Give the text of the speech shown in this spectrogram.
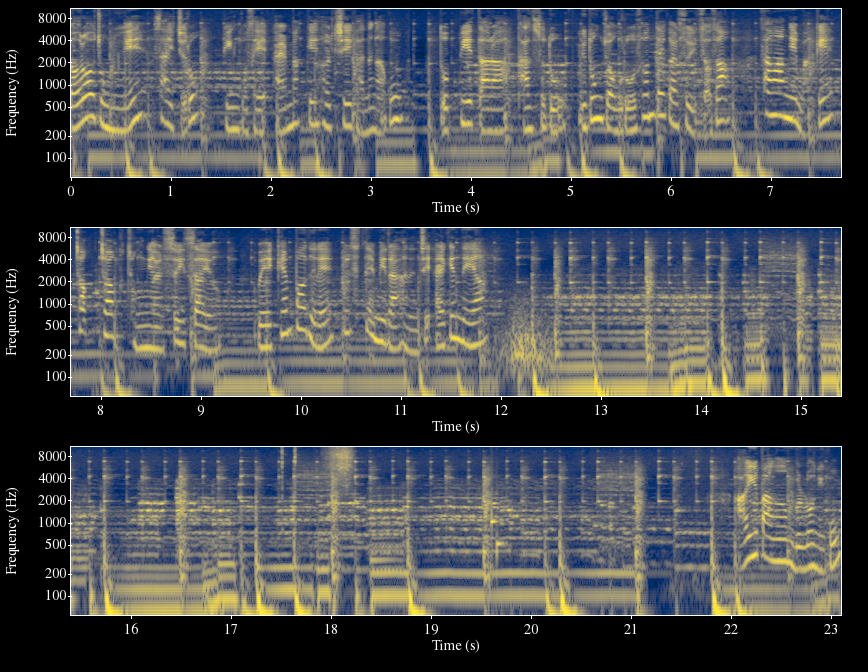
여러 종류의 사이즈로 빈 곳에 알맞게 설치 가능하고 높이에 따라 단수도 유동적으로 선택할 수 있어서 상황에 맞게 척척 정리할 수 있어요. 왜 캠퍼들의 필수템이라 하는지 알겠네요. 아이 방은 물론이고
